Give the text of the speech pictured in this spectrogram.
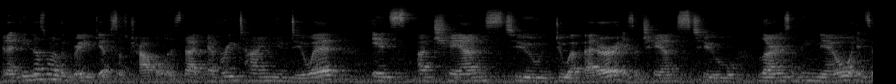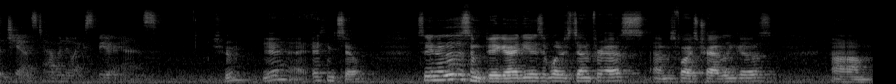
and I think that's one of the great gifts of travel is that every time you do it, it's a chance to do it better, it's a chance to learn something new, it's a chance to have a new experience. Sure. Yeah, I, think so. So, you know, those are some big ideas of what it's done for us um, as far as traveling goes. Um,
